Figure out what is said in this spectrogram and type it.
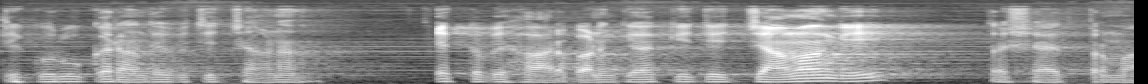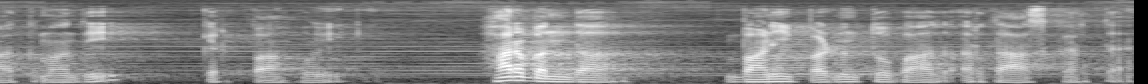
ਤੇ ਗੁਰੂ ਘਰਾਂ ਦੇ ਵਿੱਚ ਜਾਣਾ ਇੱਕ ਵਿਹਾਰ ਬਣ ਗਿਆ ਕਿ ਜੇ ਜਾਵਾਂਗੇ ਤਾਂ ਸ਼ਾਇਦ ਪ੍ਰਮਾਤਮਾ ਦੀ ਕਿਰਪਾ ਹੋਏਗੀ। ਹਰ ਬੰਦਾ ਬਾਣੀ ਪੜਨ ਤੋਂ ਬਾਅਦ ਅਰਦਾਸ ਕਰਦਾ ਹੈ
